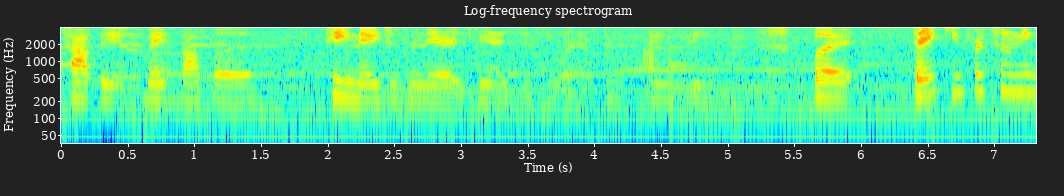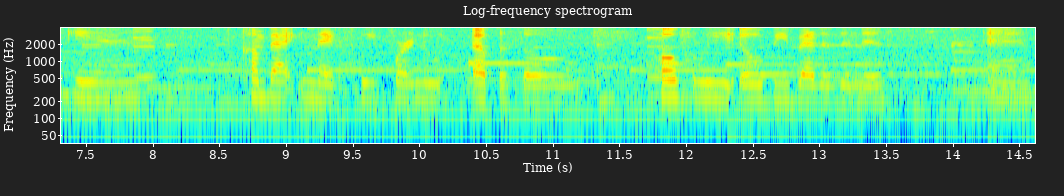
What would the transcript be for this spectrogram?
topics based off of teenagers and their experiences or whatever. I'm gonna see. But thank you for tuning in. Come back next week for a new episode. Hopefully it will be better than this. And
